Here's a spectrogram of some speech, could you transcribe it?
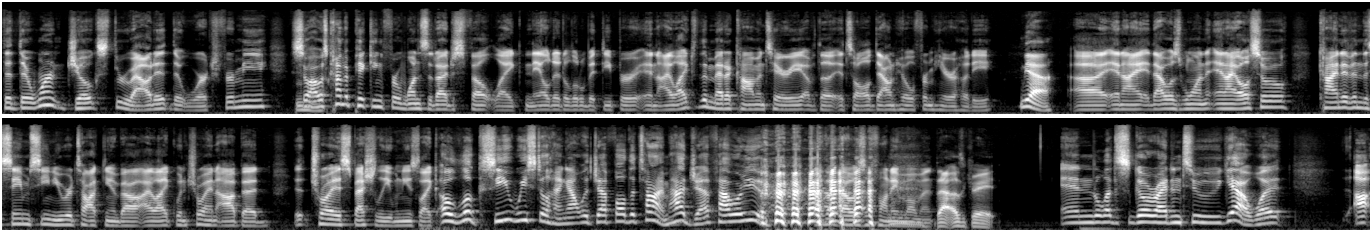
that there weren't jokes throughout it that worked for me. So I was kind of picking for ones that I just felt like nailed it a little bit deeper, and I liked the meta commentary of the "It's all downhill from here" hoodie. Yeah, Uh, and I that was one, and I also kind of in the same scene you were talking about. I like when Troy and Abed, uh, Troy especially when he's like, "Oh look, see, we still hang out with Jeff all the time. Hi Jeff, how are you?" I thought that was a funny moment. that was great. And let's go right into yeah, what? Uh,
